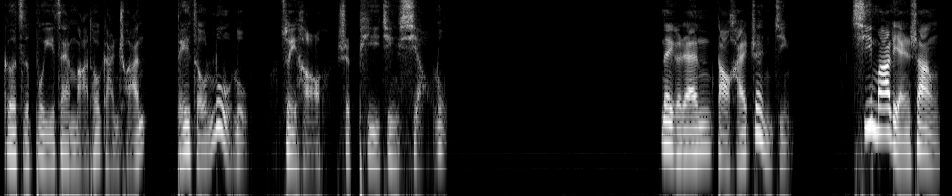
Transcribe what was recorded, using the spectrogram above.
鸽子不宜在码头赶船，得走陆路，最好是僻静小路。”那个人倒还镇静。起码脸上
